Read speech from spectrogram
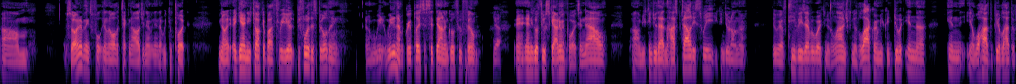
Um, so and everything's full, you know, all the technology and everything that we can put. You know, again, you talk about three years before this building. Um, we we didn't have a great place to sit down and go through film. Yeah. and, and to go through scouting reports, and now um, you can do that in the hospitality suite. You can do it on the. We have TVs everywhere. You can do the lounge. You can do the locker room. You can do it in the in. You know, we'll have to be able to have the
